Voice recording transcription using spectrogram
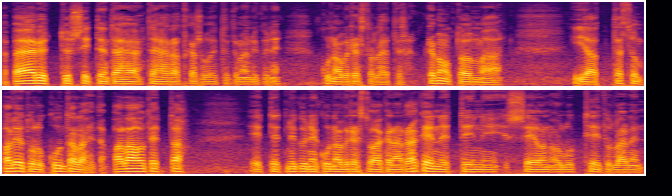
ja päädytty sitten tähän, tähän ratkaisuun, että tämä nykyinen kunnanvirasto lähdettäisiin remontoimaan. Ja tässä on paljon tullut kuntalaisilta palautetta, että nykyinen kunnanvirasto aikana rakennettiin, niin se on ollut tietynlainen,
